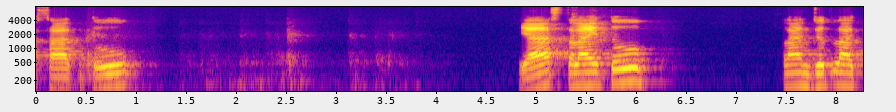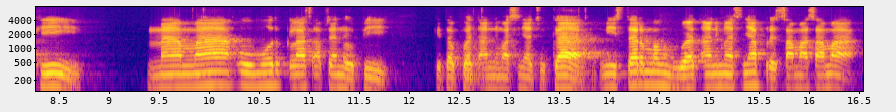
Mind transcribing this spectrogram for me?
satu. Ya, setelah itu lanjut lagi. Nama, umur, kelas, absen, hobi. Kita buat animasinya juga. Mister membuat animasinya bersama-sama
